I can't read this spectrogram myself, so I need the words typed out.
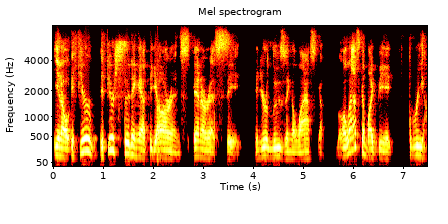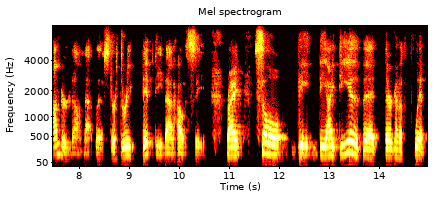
you know, if you're if you're sitting at the RNs, NRSC and you're losing Alaska, Alaska might be 300 on that list or 350 that house seat right? So the the idea that they're going to flip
